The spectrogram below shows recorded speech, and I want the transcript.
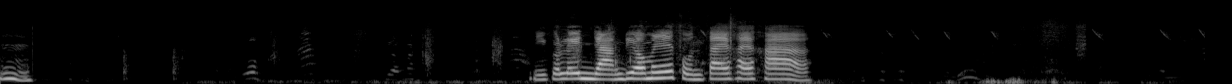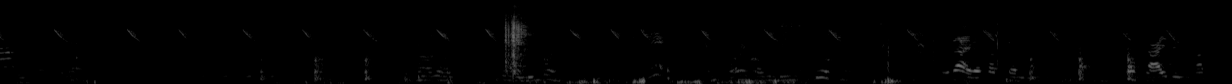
อืมเชือกมานี่ก็เล่นอย่างเดียวไม่ได้สนใจใครค่ะไม่ได้หรอกครับตอนนี้ต้องใช้ดึงครับ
